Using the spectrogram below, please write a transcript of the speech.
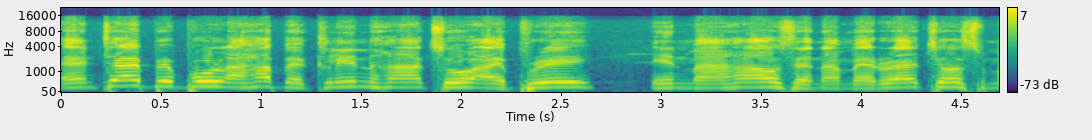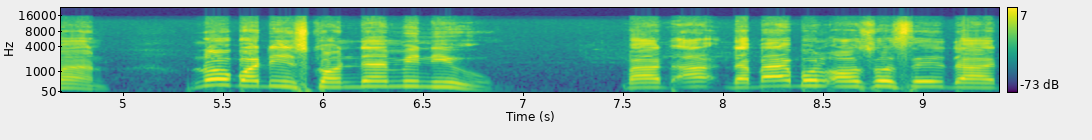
and tell people I have a clean heart, so I pray in my house and I'm a righteous man. Nobody is condemning you. But uh, the Bible also says that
